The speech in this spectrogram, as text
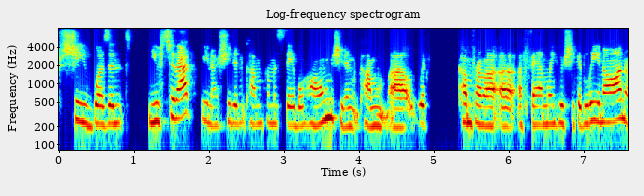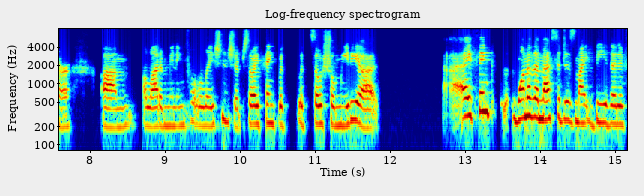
she wasn't used to that. You know, she didn't come from a stable home. She didn't come uh, with come from a, a family who she could lean on or um, a lot of meaningful relationships. So I think with with social media, I think one of the messages might be that if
